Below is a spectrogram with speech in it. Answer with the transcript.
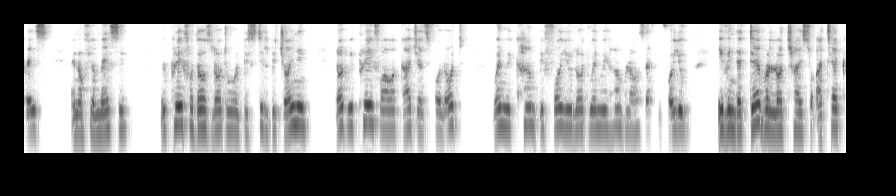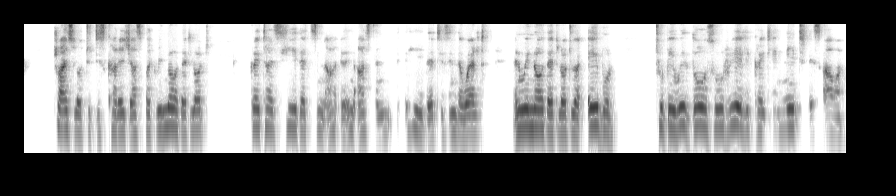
grace, and of your mercy. We pray for those, Lord, who will be still be joining. Lord, we pray for our gadgets, for Lord, when we come before you, Lord, when we humble ourselves before you, even the devil, Lord, tries to attack, tries, Lord, to discourage us. But we know that, Lord, greater is he that's in, in us than he that is in the world. And we know that, Lord, you are able to be with those who really greatly need this hour,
